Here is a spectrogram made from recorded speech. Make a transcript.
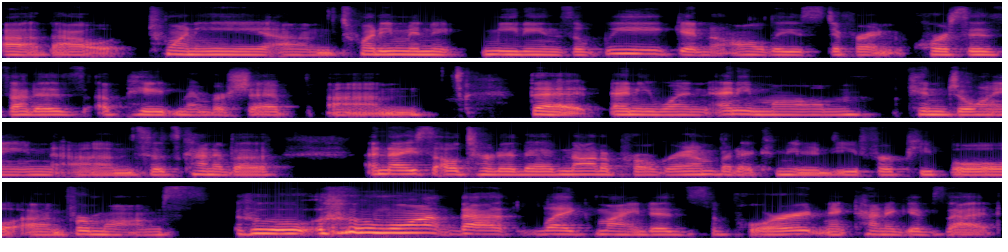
about 20, um, 20 minute meetings a week and all these different courses. That is a paid membership um, that anyone, any mom can join. Um, so it's kind of a, a nice alternative, not a program, but a community for people, um, for moms who who want that like-minded support. And it kind of gives that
